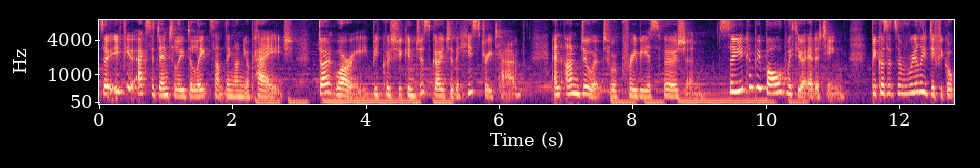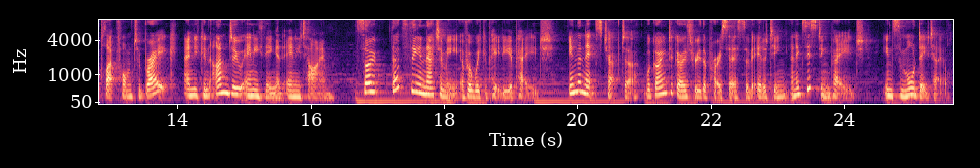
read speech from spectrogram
So if you accidentally delete something on your page, don't worry because you can just go to the History tab and undo it to a previous version. So you can be bold with your editing because it's a really difficult platform to break and you can undo anything at any time. So that's the anatomy of a Wikipedia page. In the next chapter, we're going to go through the process of editing an existing page in some more detail.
